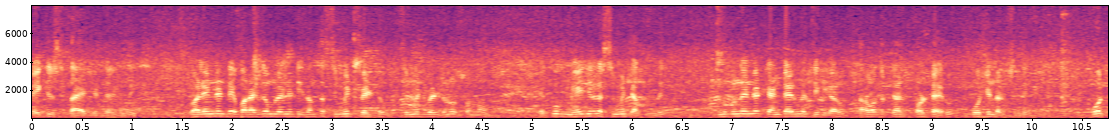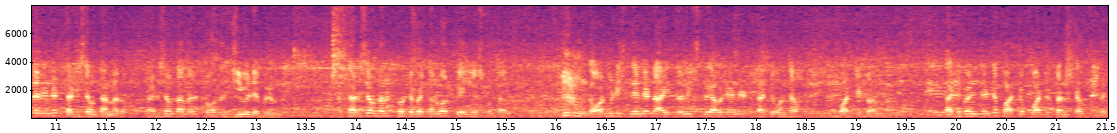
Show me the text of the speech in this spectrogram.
వెహికల్స్ తయారు చేయడం జరిగింది. వాళ్ళు ఏంటంటే ఫర్ ఎగ్జాంపుల్ ఏంటంటే ఇదంతా సిమెంట్ బెల్ట్ సిమెంట్ బెల్ట్లో సున్నాం ఎక్కువ మేజర్గా సిమెంట్ వెళ్తుంది. ఇందుకు ఏంటంటే టెన్ టైర్ మీద తిరిగారు. తర్వాత ట్వెల్వ్ టైర్ ఫోర్టీన్ వచ్చింది ఫోర్ టైర్ ఏంటంటే థర్టీ సెవెన్ అన్నారు. థర్టీ సెవెన్ అన్నారు టోటల్ జీవీ డబ్బులు ఉంది. థర్టీ సెవెన్ అన్నారు ట్వంటీ ఫైవ్ టన్ వరకు పే చేసుకుంటారు. గవర్నమెంట్ ఇచ్చింది ఏంటంటే ఐదు టన్నులు ఇచ్చింది కాబట్టి ఏంటంటే thirty one forty ton thirty five ఏంటంటే ఫార్టీ ఫార్టీ టన్కి వెళ్తుంది.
